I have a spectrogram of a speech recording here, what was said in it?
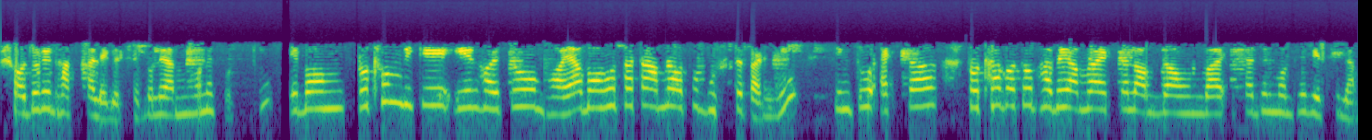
সজোরে ধাক্কা লেগেছে বলে আমি মনে করছি এবং প্রথম দিকে এর হয়তো ভয়াবহতাটা আমরা অত বুঝতে পারিনি, কিন্তু একটা প্রথাগত ভাবে আমরা একটা লকডাউন বা ইত্যাদির মধ্যে গেছিলাম।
